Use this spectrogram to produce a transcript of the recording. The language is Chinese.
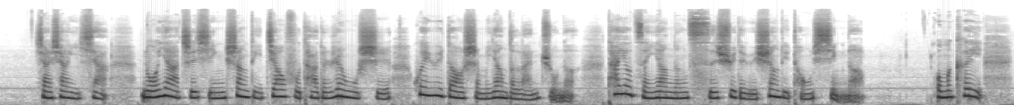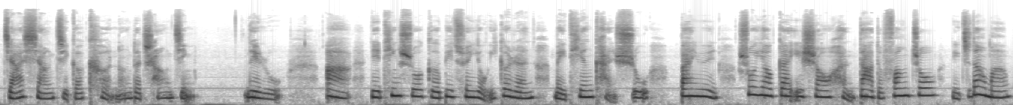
想象一下，挪亚执行上帝交付他的任务时，会遇到什么样的拦阻呢？他又怎样能持续的与上帝同行呢？我们可以假想几个可能的场景，例如，啊，你听说隔壁村有一个人每天砍树搬运，说要盖一艘很大的方舟，你知道吗？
